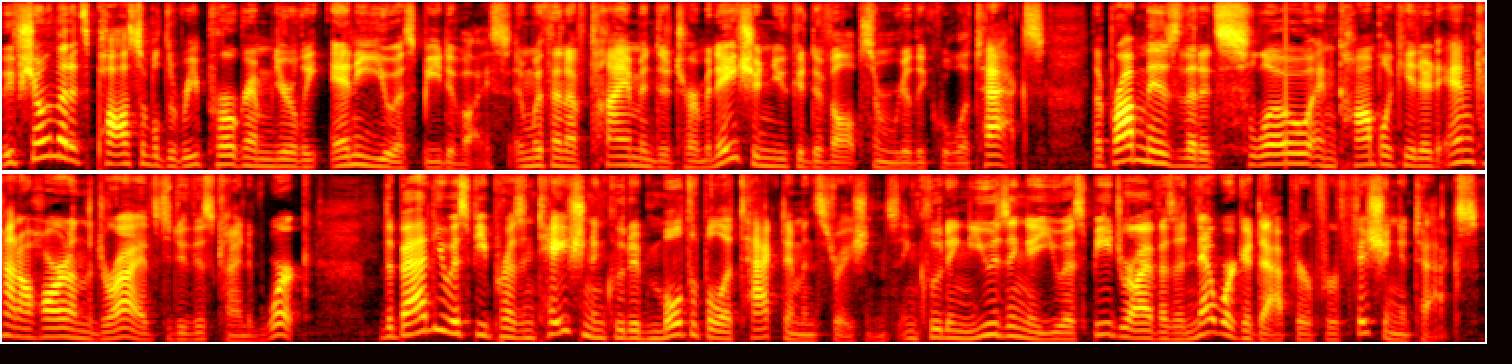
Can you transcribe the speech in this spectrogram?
We've shown that it's possible to reprogram nearly any USB device, and with enough time and determination, you could develop some really cool attacks. The problem is that it's slow and complicated and kind of hard on the drives to do this kind of work. The bad USB presentation included multiple attack demonstrations, including using a USB drive as a network adapter for phishing attacks.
